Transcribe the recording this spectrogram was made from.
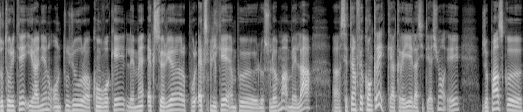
autorités iraniennes ont toujours convoqué les mains extérieures pour expliquer un peu le soulèvement. Mais là, euh, c'est un fait concret qui a créé la situation et je pense que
